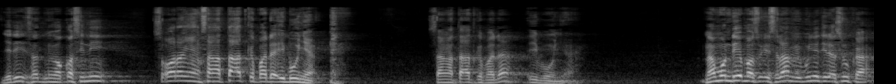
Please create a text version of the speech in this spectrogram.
jadi Sa'ad bin Waqqas ini seorang yang sangat taat kepada ibunya. Sangat taat kepada ibunya. Namun dia masuk Islam, ibunya tidak suka.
